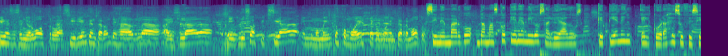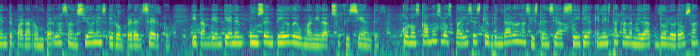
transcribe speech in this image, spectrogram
Fíjese, señor Bostro, a Siria intentaron dejarla aislada e incluso asfixiada en momentos como este, como en el terremoto. Sin embargo, Damasco tiene amigos aliados que tienen el coraje suficiente para romper las sanciones y romper el cerco, y también tienen un sentido de humanidad suficiente. Conozcamos los países que brindaron asistencia a Siria en esta calamidad dolorosa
